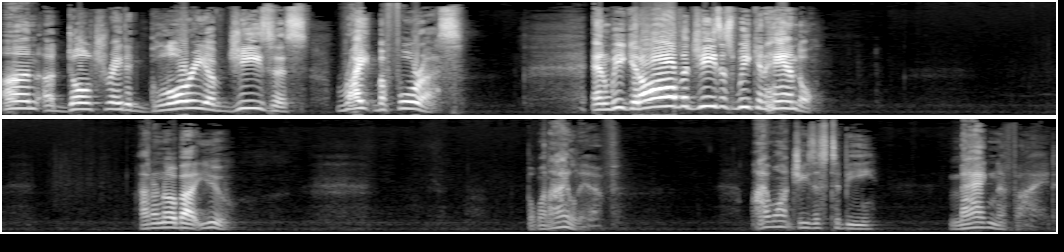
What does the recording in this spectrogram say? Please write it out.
unadulterated glory of Jesus right before us and we get all the Jesus we can handle. I don't know about you, but when I live, I want Jesus to be magnified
